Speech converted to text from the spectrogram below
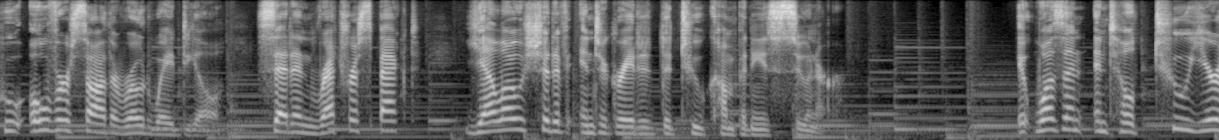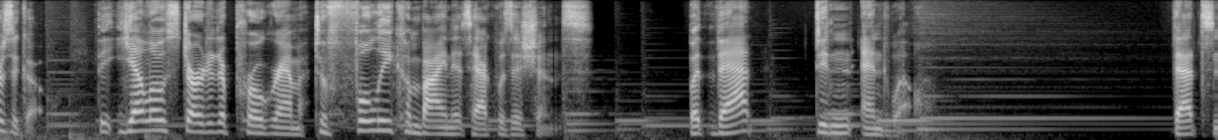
who oversaw the Roadway deal, said in retrospect, Yellow should have integrated the two companies sooner. It wasn't until two years ago that Yellow started a program to fully combine its acquisitions. But that didn't end well. That's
